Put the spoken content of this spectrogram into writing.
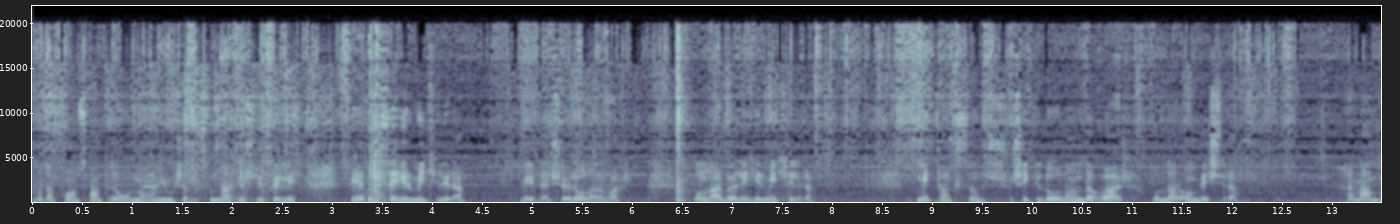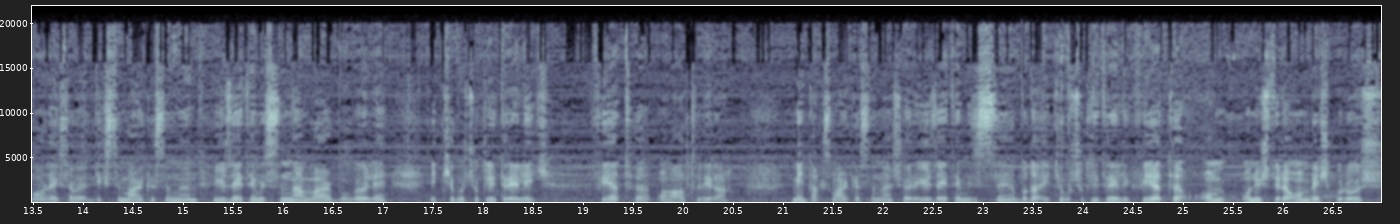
Bu da konsantre olmayan yumuşatısından 3 litrelik. Fiyatı ise 22 lira. Bir de şöyle olanı var. Bunlar böyle 22 lira. Mintax'ın şu şekilde olanı da var. Bunlar 15 lira. Hemen burada ise böyle Dixie markasının yüzey temizlisinden var. Bu böyle 2,5 litrelik. Fiyatı 16 lira. Mintax markasının şöyle yüzey temizlisi. Bu da 2,5 litrelik fiyatı 10 13 lira 15 kuruş.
